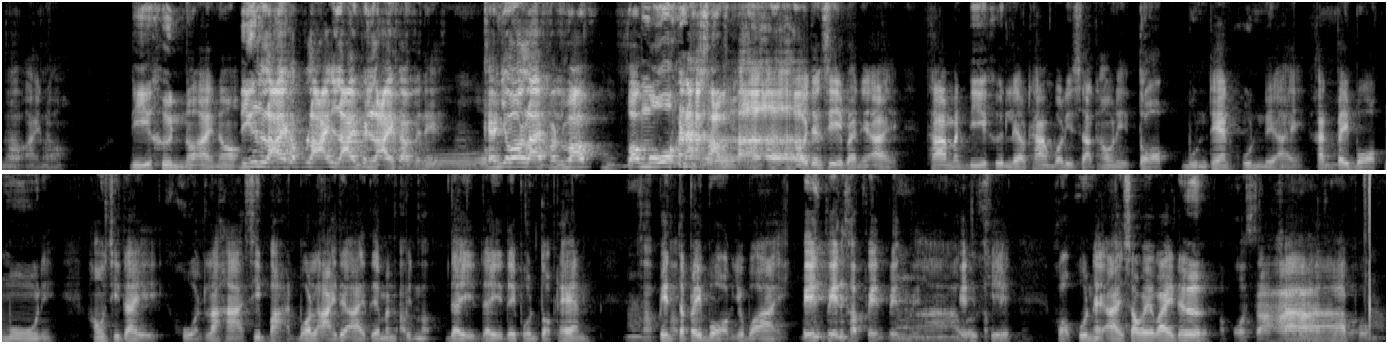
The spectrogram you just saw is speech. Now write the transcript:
เนาะอ้ายเนาะดีขึ้นเนาะอ้ายเนาะดีขึ้นหลายครับหลายหลายเป็นหลายครับวันนี้โอ้แข่งจะว่าหลายฟันว่าว่าโมนะครับเออเออเอเอาอจังซี่แบบนี้ไอ้าย ถ้ามันดีขึ้นแล้วทางบริษัทเฮานี่ตอบบุญแทนคุณได้ไอ้ายคันไปบอกหมู่นี่เฮาสิได้ขวดละ50บาทบ่หลายเด้ออ้ายแต่มันเป็นได้ได้ได้ผลตอบแทน ครับเป็นแต่ไปบอกอยู่บ่อ้ายเป็นเป็นครับเป็นเป็นเป็นอ่าเอาป็นโอรับเค ขอบคุณให้อ้ายเซาไว้ๆเด้อ ขอบคุณคครัรับบผม ครับ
